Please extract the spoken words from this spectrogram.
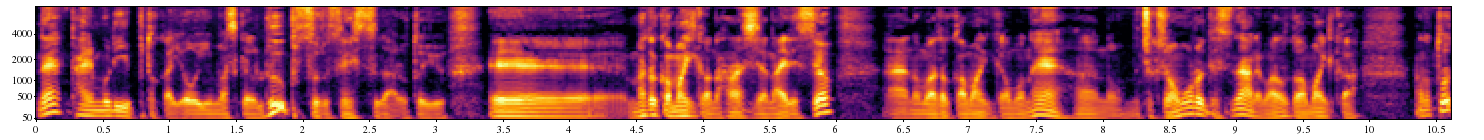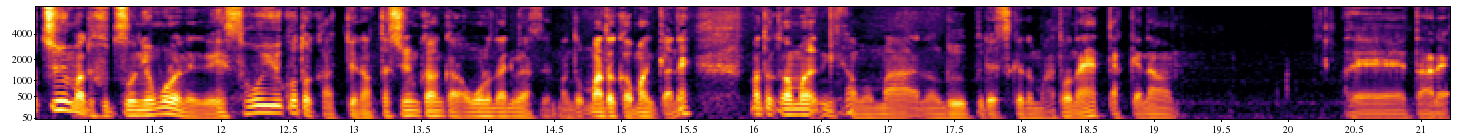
ね、タイムリープとかよう言いますけど、ループする性質があるという、えー、マドカマギカの話じゃないですよ。あの、マドカマギカもね、あの、むちゃくちゃおもろいですね、あれ、マドカマギカ。あの、途中まで普通におもろいねんで、えそういうことかってなった瞬間からおもろになりますね。マドマドカマギカね。マドカマギカもまあ、あの、ループですけども、あと何やったっけな。えーと、あれ、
